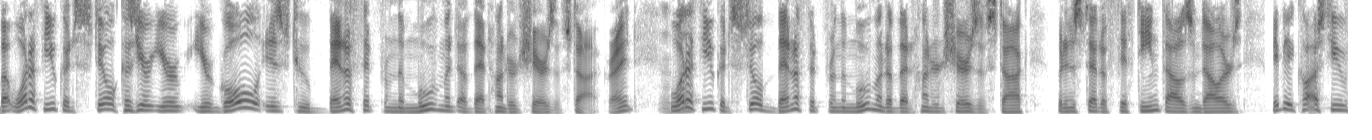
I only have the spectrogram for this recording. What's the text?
But what if you could still because your your your goal is to benefit from the movement of that hundred shares of stock, right? What mm-hmm. if you could still benefit from the movement of that hundred shares of stock, but instead of fifteen thousand dollars, maybe it cost you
